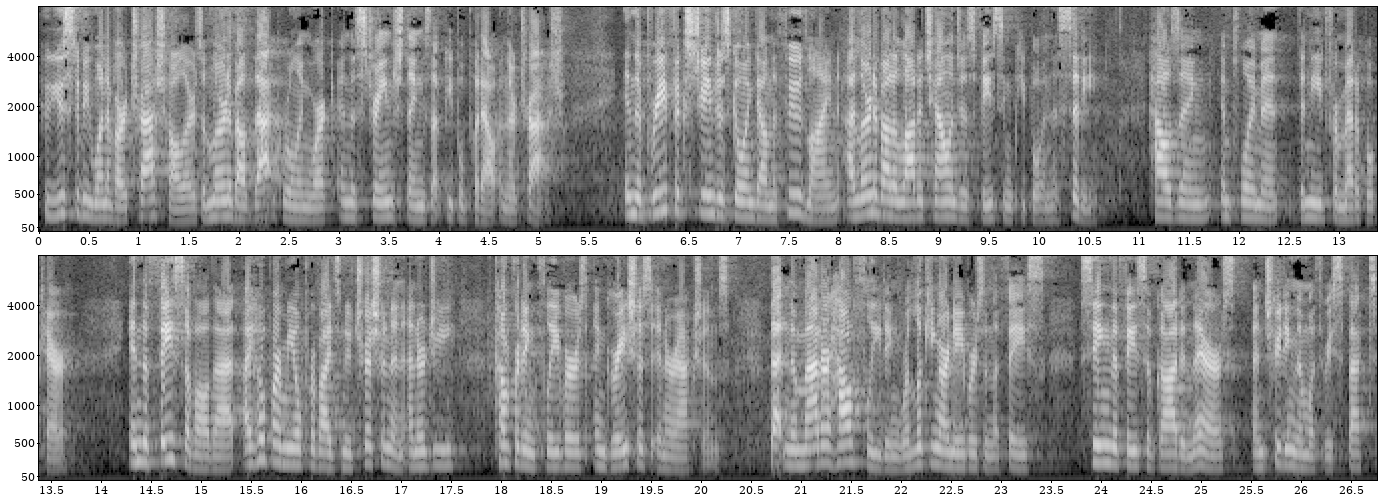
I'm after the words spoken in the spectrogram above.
who used to be one of our trash haulers, and learn about that grueling work and the strange things that people put out in their trash. In the brief exchanges going down the food line, I learn about a lot of challenges facing people in the city housing, employment, the need for medical care. In the face of all that, I hope our meal provides nutrition and energy, comforting flavors, and gracious interactions. That no matter how fleeting, we're looking our neighbors in the face, seeing the face of God in theirs, and treating them with respect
